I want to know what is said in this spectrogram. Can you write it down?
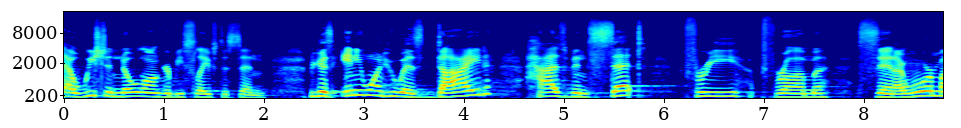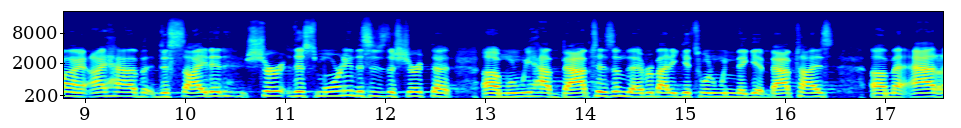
that we should no longer be slaves to sin. Because anyone who has died has been set free from sin. I wore my I have decided shirt this morning. This is the shirt that um, when we have baptism, that everybody gets one when they get baptized um, at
